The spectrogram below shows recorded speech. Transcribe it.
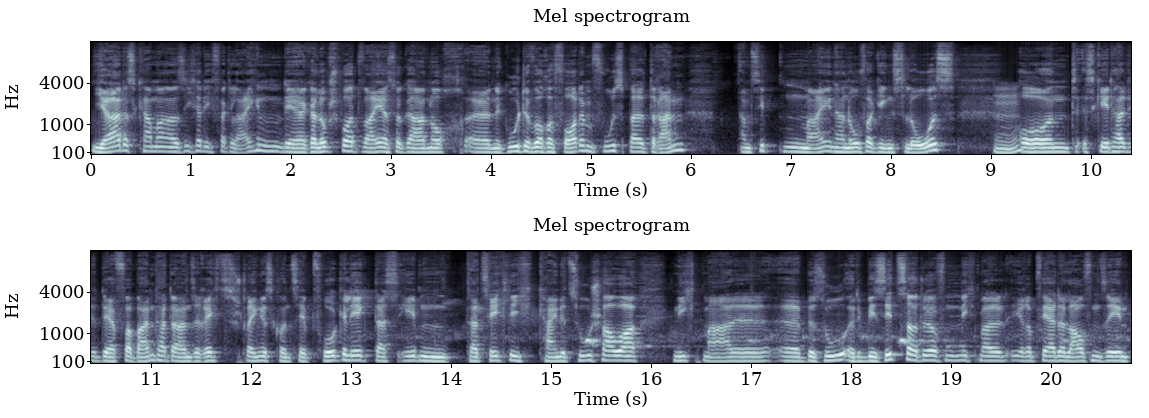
Ja, das kann man sicherlich vergleichen. Der Galoppsport war ja sogar noch äh, eine gute Woche vor dem Fußball dran. Am 7. Mai in Hannover ging's los. Mhm. Und es geht halt, der Verband hat da ein recht strenges Konzept vorgelegt, dass eben tatsächlich keine Zuschauer nicht mal äh, Besuch, äh, die Besitzer dürfen nicht mal ihre Pferde laufen sehen,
